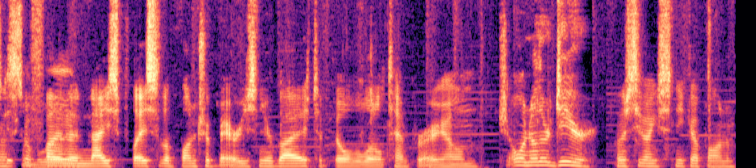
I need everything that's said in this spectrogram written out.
Let's go some find a nice place with a bunch of berries nearby to build a little temporary home. Oh, another deer. Let me see if I can sneak up on him.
